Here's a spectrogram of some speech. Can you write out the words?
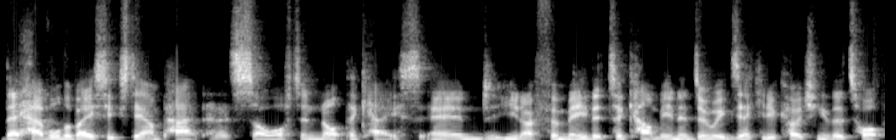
they have all the basics down pat and it's so often not the case and you know for me that to come in and do executive coaching at the top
